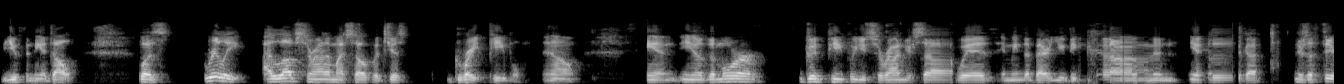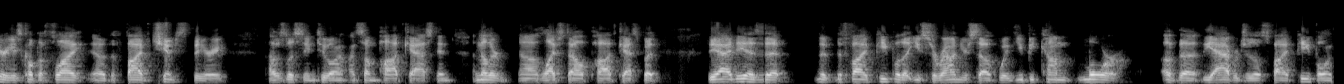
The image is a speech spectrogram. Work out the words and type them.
youth and the adult. Was really I love surrounding myself with just great people, you know, and you know the more good people you surround yourself with, I mean, the better you become. And you know, there's a, there's a theory. It's called the fly, uh, the five chimps theory. I was listening to on, on some podcast and another uh, lifestyle podcast. But the idea is that the, the five people that you surround yourself with, you become more of the the average of those five people. And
